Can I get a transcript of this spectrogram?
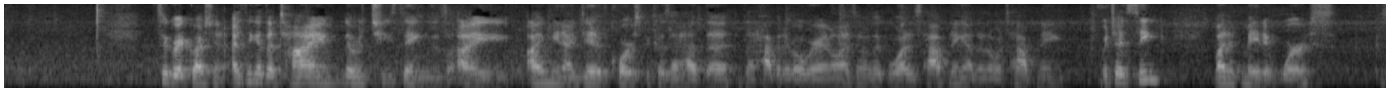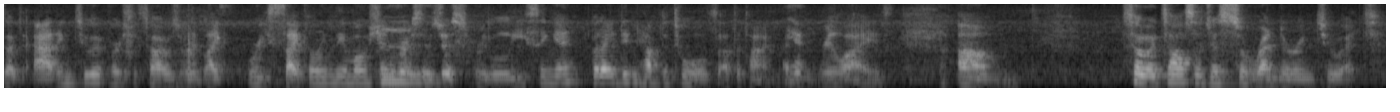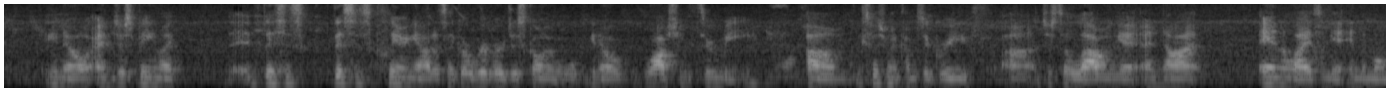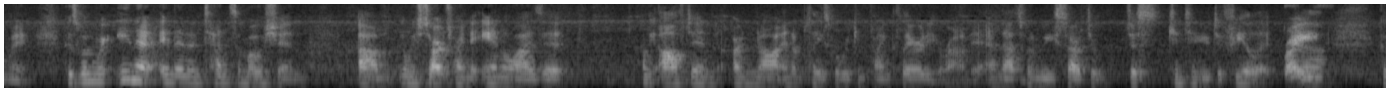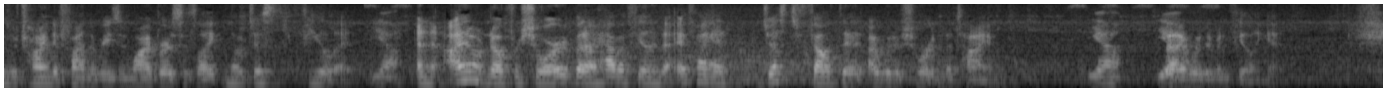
It's a great question. I think at the time there were two things. I I mean I did of course because I had the the habit of overanalyzing. I was like, what is happening? I don't know what's happening, which I think might have made it worse because I was adding to it versus so I was re- like recycling the emotion mm. versus just releasing it. But I didn't have the tools at the time. I didn't realize. Um, so it's also just surrendering to it, you know, and just being like, this is this is clearing out. It's like a river just going, you know, washing through me. Yeah. Um, especially when it comes to grief, uh, just allowing it and not analyzing it in the moment. Because when we're in a in an intense emotion, um, and we start trying to analyze it, we often are not in a place where we can find clarity around it, and that's when we start to just continue to feel it, right? Because we're trying to find the reason why versus like, no, just feel it. Yeah. And I don't know for sure, but I have a feeling that if I had just felt it, I would have shortened the time. Yeah. Yeah. That I would have been feeling it.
